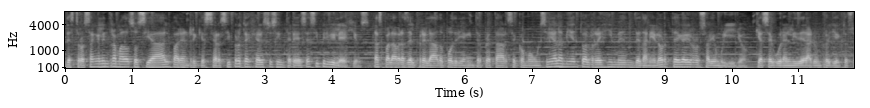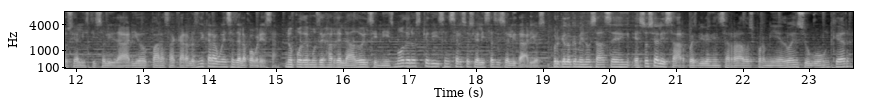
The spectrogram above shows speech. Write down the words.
destrozan el entramado social para enriquecerse y proteger sus intereses y privilegios. Las palabras del prelado podrían interpretarse como un señalamiento al régimen de Daniel Ortega y Rosario Murillo, que aseguran liderar un proyecto socialista y solidario para sacar a los nicaragüenses de la pobreza. No podemos dejar de lado el cinismo de los que dicen ser socialistas y solidarios, porque lo que menos hacen es socializar, pues viven encerrados por miedo en su búnker,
